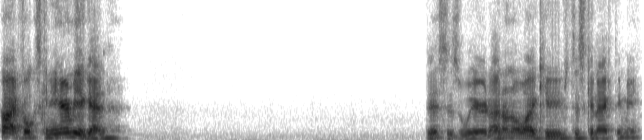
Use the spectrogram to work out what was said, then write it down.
All right, folks, can you hear me again? This is weird. I don't know why it keeps disconnecting me.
